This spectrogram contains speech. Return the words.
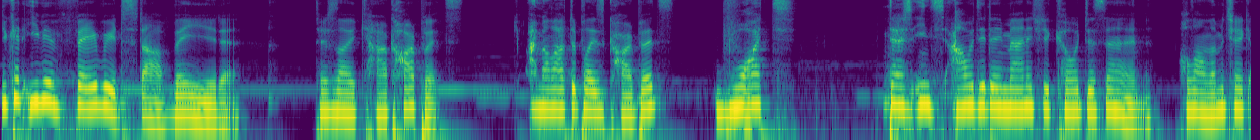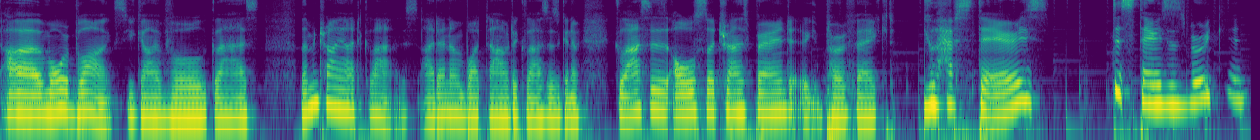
you can even favorite stuff. Wait, there's like car carpets. I'm allowed to place carpets. What? There's ins. How did they manage to code this in? Hold on, let me check uh, more blocks. You got wool, glass. Let me try out glass. I don't know what how the glass is gonna... Glass is also transparent. Perfect. You have stairs? The stairs is broken.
